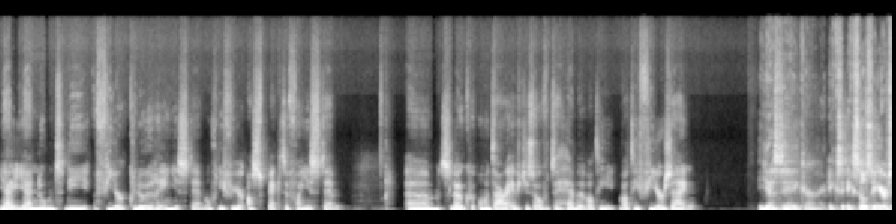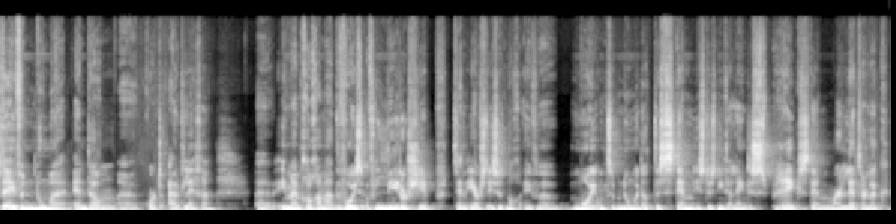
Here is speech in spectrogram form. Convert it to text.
Jij, jij noemt die vier kleuren in je stem, of die vier aspecten van je stem. Um, het is leuk om het daar eventjes over te hebben, wat die, wat die vier zijn. Jazeker. Ik, ik zal ze eerst even noemen en dan uh, kort uitleggen. Uh, in mijn programma The Voice of Leadership. Ten eerste is het nog even mooi om te benoemen dat de stem is dus niet alleen de spreekstem, maar letterlijk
